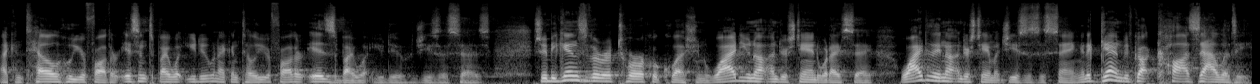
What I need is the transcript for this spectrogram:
I can tell who your father isn't by what you do, and I can tell who your father is by what you do, Jesus says. So he begins the rhetorical question Why do you not understand what I say? Why do they not understand what Jesus is saying? And again, we've got causality.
